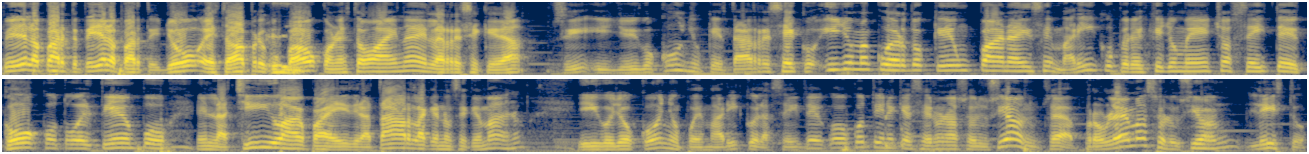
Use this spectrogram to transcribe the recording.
Pilla la parte, pilla la parte. Yo estaba preocupado con esta vaina de la resequedad, ¿sí? Y yo digo, coño, que está reseco. Y yo me acuerdo que un pana dice, marico, pero es que yo me echo aceite de coco todo el tiempo en la chiva para hidratarla, que no sé qué más, ¿no? Y digo yo, coño, pues marico, el aceite de coco tiene que ser una solución. O sea, problema, solución, listo.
